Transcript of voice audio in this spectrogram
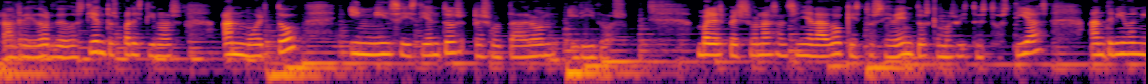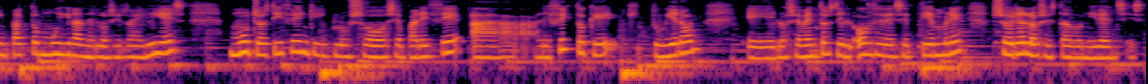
alrededor de 200 palestinos han muerto y 1.600 resultaron heridos. Varias personas han señalado que estos eventos que hemos visto estos días han tenido un impacto muy grande en los israelíes. Muchos dicen que incluso se parece al efecto que, tuvieron eh, los eventos del 11 de septiembre sobre los estadounidenses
